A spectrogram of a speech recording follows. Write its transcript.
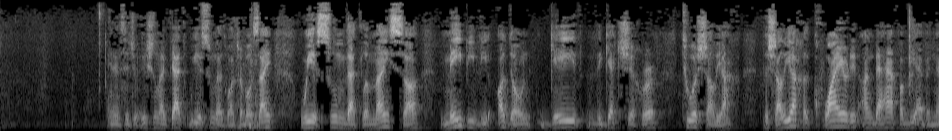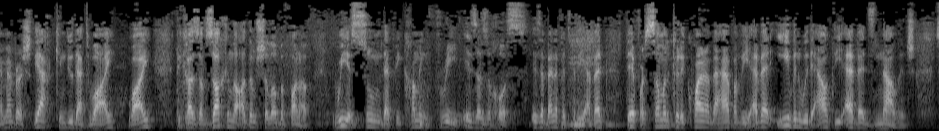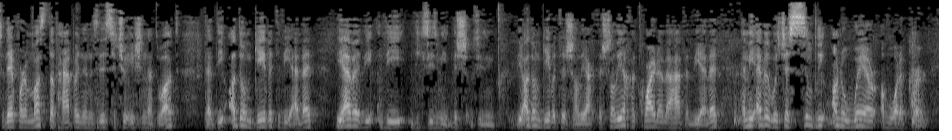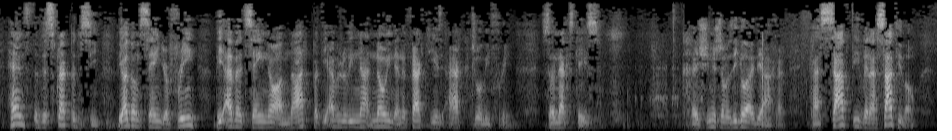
in a situation like that, we assume that what Rabbi say, we assume that Lemaisa, maybe the Adon gave the get shechur to a shaliach. The shaliach acquired it on behalf of the Eved. Now remember, a shaliach can do that. Why? Why? Because of zachin la adam shelo b'fanav we assume that becoming free is a zechus, is a benefit for the Eved. Therefore, someone could acquire on behalf of the Eved even without the Eved's knowledge. So therefore, it must have happened in this situation that what? That the Adon gave it to the Eved, the Eved, the, the, the excuse me, the, excuse me, the Adon gave it to the Shaliach, the Shaliach acquired on behalf of the Eved, and the Eved was just simply unaware of what occurred. Hence the discrepancy. The Adon saying you're free, the Eved saying no, I'm not, but the Eved really not knowing that in fact he is actually free. So next case.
